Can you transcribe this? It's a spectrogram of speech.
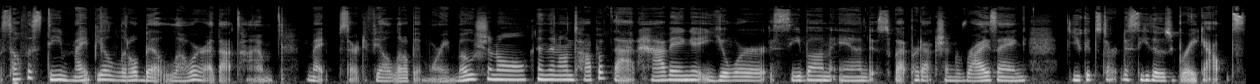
self esteem might be a little bit lower at that time. You might start to feel a little bit more emotional. And then on top of that, having your sebum and sweat production rising, you could start to see those breakouts.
